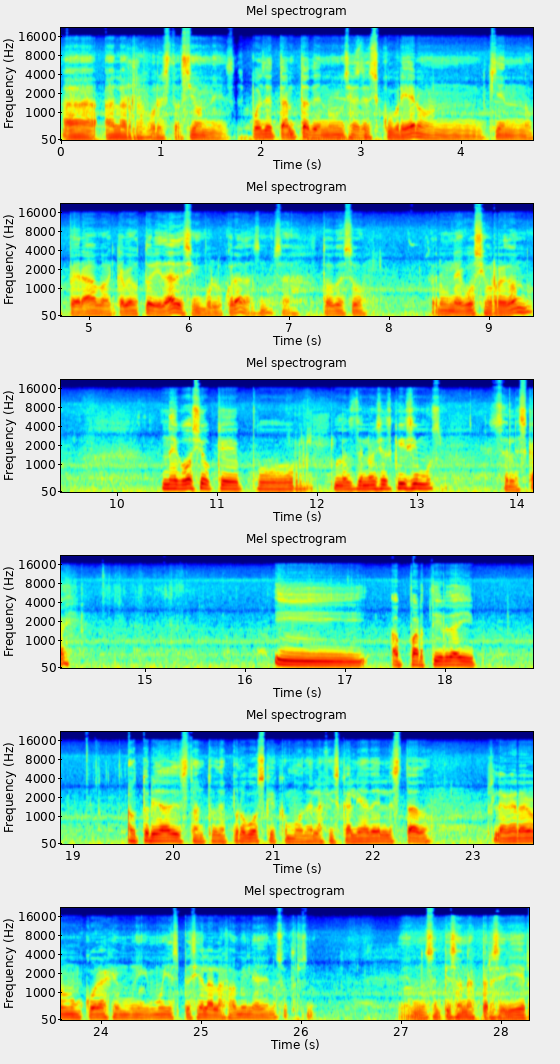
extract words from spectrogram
a, las reforestaciones. Después de tanta denuncia descubrieron quién operaba, que había autoridades involucradas, ¿no? O sea, todo eso era un negocio redondo. Un negocio que por las denuncias que hicimos se les cae. Y a partir de ahí, autoridades tanto de Probosque como de la Fiscalía del Estado pues, le agarraron un coraje muy, muy especial a la familia de nosotros. Eh, nos empiezan a perseguir,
